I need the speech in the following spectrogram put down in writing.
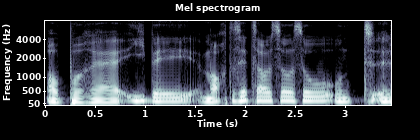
Aber äh, eBay macht das jetzt also so und äh,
